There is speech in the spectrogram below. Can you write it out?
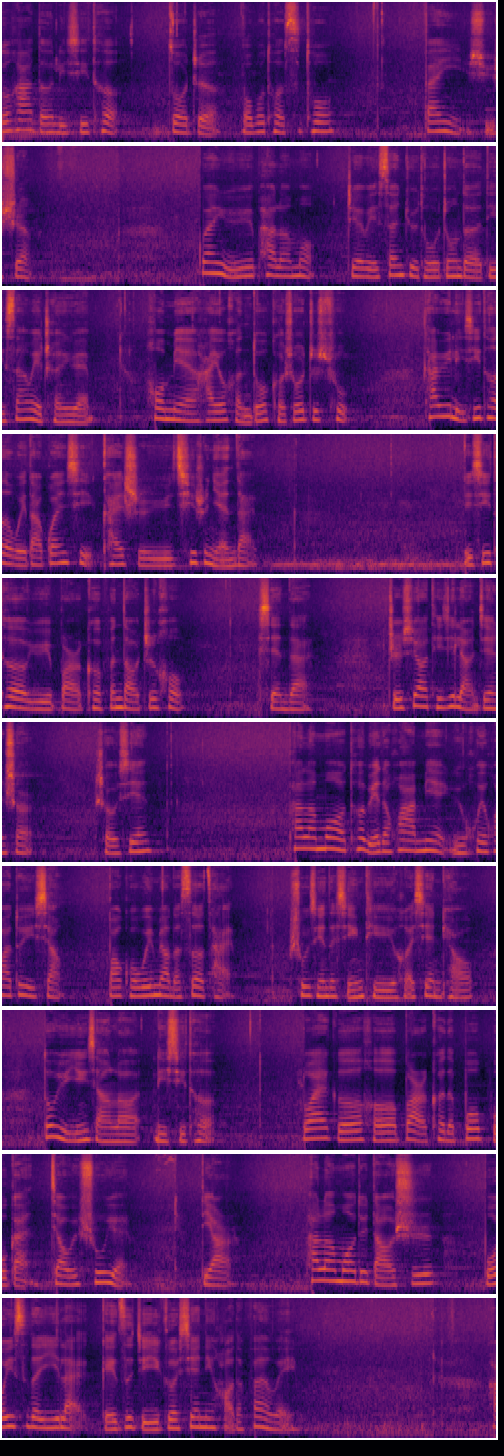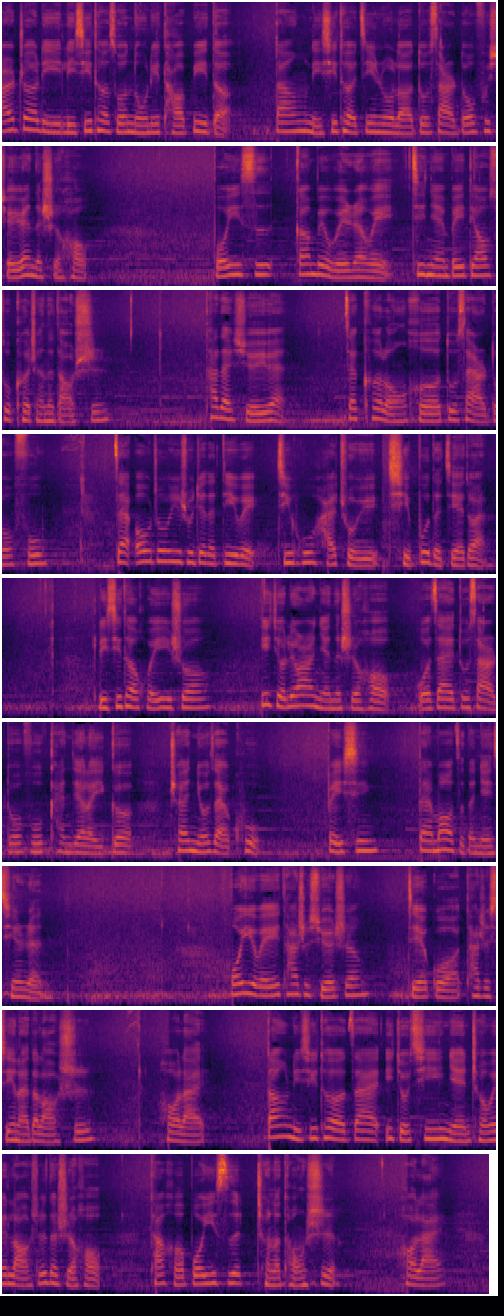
格哈德·里希特，作者罗伯特·斯托，翻译许胜。关于帕勒莫这位三巨头中的第三位成员，后面还有很多可说之处。他与里希特的伟大关系开始于七十年代。里希特与布尔克分道之后，现在只需要提及两件事儿。首先，帕勒莫特别的画面与绘画对象，包括微妙的色彩、抒情的形体和线条，都与影响了里希特。罗埃格和布尔克的波普感较为疏远。第二，帕勒莫对导师博伊斯的依赖，给自己一个限定好的范围。而这里，里希特所努力逃避的，当里希特进入了杜塞尔多夫学院的时候，博伊斯。刚被委任为纪念碑雕塑课程的导师，他在学院、在克隆和杜塞尔多夫，在欧洲艺术界的地位几乎还处于起步的阶段。里希特回忆说：“1962 年的时候，我在杜塞尔多夫看见了一个穿牛仔裤、背心、戴帽子的年轻人。我以为他是学生，结果他是新来的老师。后来。”当里希特在1971年成为老师的时候，他和博伊斯成了同事。后来，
